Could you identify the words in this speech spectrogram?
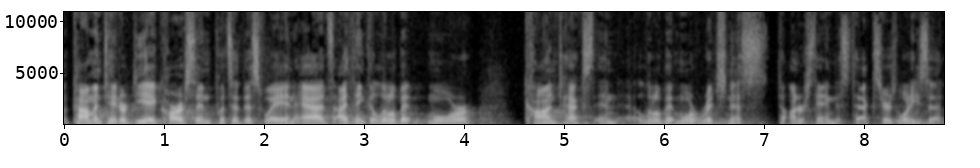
a commentator, D.A. Carson, puts it this way and adds, I think, a little bit more context and a little bit more richness to understanding this text. Here's what he said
